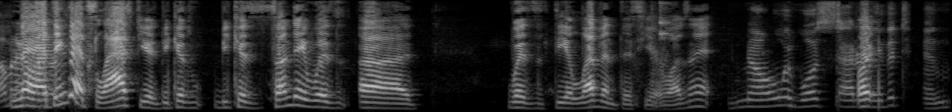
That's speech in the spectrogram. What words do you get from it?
I'm gonna No, I to- think that's last year because because Sunday was uh was the eleventh this year, wasn't it? No, it was Saturday the 10th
